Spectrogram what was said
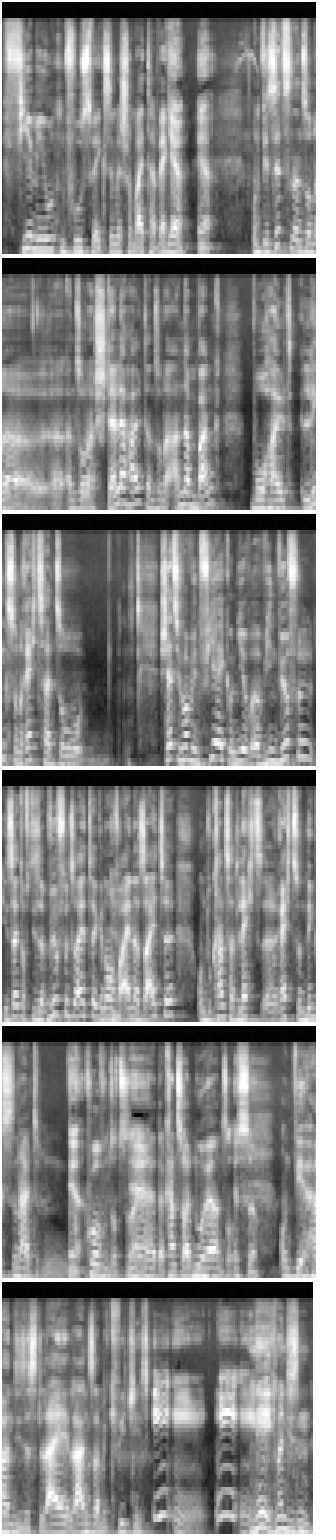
vier Minuten Fußweg, sind wir schon weiter weg. Ja, ja. Und wir sitzen an so einer, äh, an so einer Stelle halt, an so einer anderen Bank, wo halt links und rechts halt so. Stellt sich vor wie ein Viereck und ihr, äh, wie ein Würfel. Ihr seid auf dieser Würfelseite, genau auf Ja. einer Seite. Und du kannst halt rechts, äh, rechts und links sind halt äh, Ja. Kurven sozusagen. Ja. Ne? Da kannst du halt nur hören so. Ist so. Und wir hören dieses langsame Quietschen. dieses Nee, ich meine diesen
